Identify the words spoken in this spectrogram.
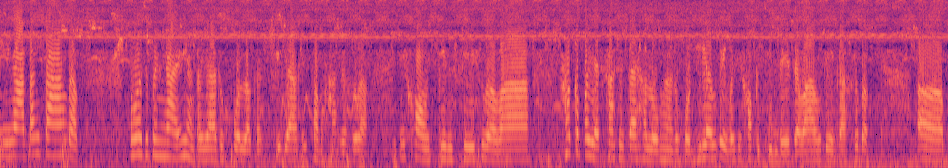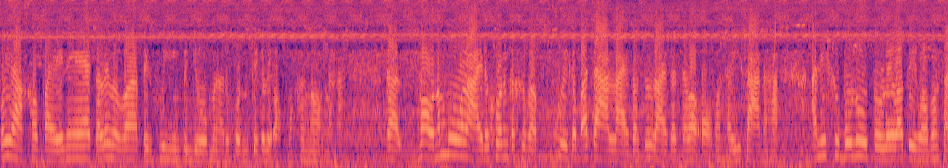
มีงานต่างๆ แบบไม่ว่าจะเป็นงานอย่างกระยาทุกคนแล้วก็อีกอย่างที่สำคัญก็คือแบบมีของกินฟรีคือแบบว่าถ้าก็ประหยัดค่าใช้จ่ายฮาลงนะทุกคนที่แรกลูกเด็กว่าจะเข้าไปกินเดย์แต่ว่าลูกเด็กก็คือแบบเอ่อไม่อยากเข้าไปแน่ก็เลยแบบว่าเป็นผู้หญิงเป็นโยมนะทุกคนลูกเด็กก็เลยออกมาข้างนอกนะคะก็เว้าน้ำมูหลายทุกคนก็คือแบบคุยกับอาจารย์หลายก็สื่อหลายก็จะว่าออกภาษาอีสานนะคะ อันนี้คือบูรูตัวเลยว่าตัวเองว่าภาษา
